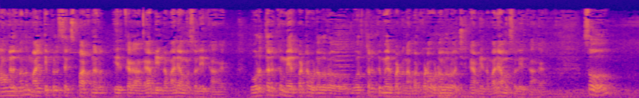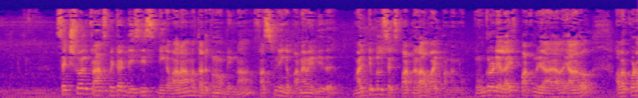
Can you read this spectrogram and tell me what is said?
அவங்களுக்கு வந்து மல்டிபிள் செக்ஸ் பார்ட்னர் இருக்கிறாங்க அப்படின்ற மாதிரி அவங்க சொல்லியிருக்காங்க. ஒருத்தருக்கு மேற்பட்ட உடலுறவு ஒருத்தருக்கு மேற்பட்ட நபர் கூட உடலுறவு வச்சிருக்கேன் அப்படின்ற மாதிரி அவங்க சொல்லியிருக்காங்க. ஸோ செக்ஷுவல் டிரான்ஸ்மிட்டட் டிசீஸ் நீங்கள் வராமல் தடுக்கணும் அப்படின்னா ஃபர்ஸ்ட் நீங்கள் பண்ண வேண்டியது மல்டிபிள் செக்ஸ் பார்ட்னரை அவாய்ட் பண்ணணும். உங்களுடைய லைஃப் பார்ட்னர் யாரோ அவர் கூட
